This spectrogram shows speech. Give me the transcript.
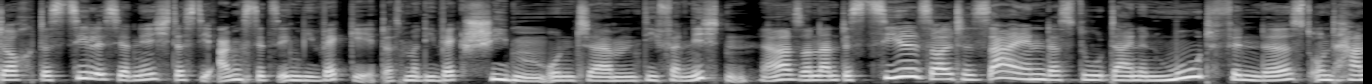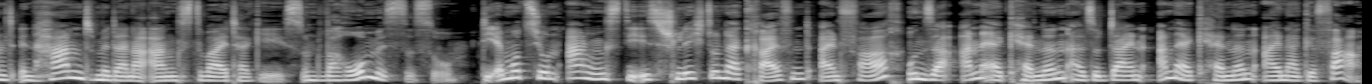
Doch das Ziel ist ja nicht, dass die Angst jetzt irgendwie weggeht, dass man die wegschieben und ähm, die vernichten, ja, sondern das Ziel sollte sein, dass du deinen Mut findest und Hand in Hand mit deiner Angst weitergehst. Und warum ist es so? Die Emotion Angst, die ist schlicht und ergreifend einfach unser Anerkennen, also dein Anerkennen einer Gefahr.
